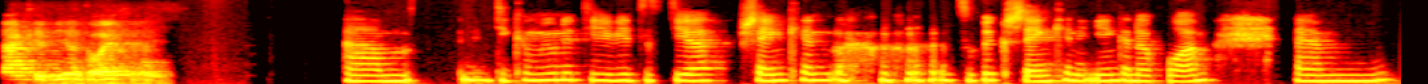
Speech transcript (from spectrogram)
Danke dir und euch. Ähm, die Community wird es dir schenken, zurückschenken in irgendeiner Form. Ähm,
